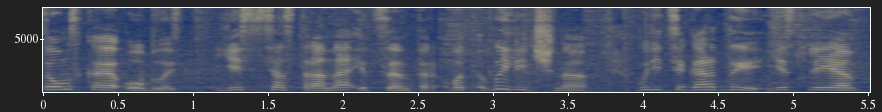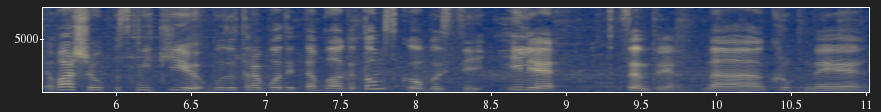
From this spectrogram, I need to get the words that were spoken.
Томская область, есть вся страна и центр. Вот вы лично будете горды, если ваши выпускники будут работать на благо Томской области или в центре, на крупные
